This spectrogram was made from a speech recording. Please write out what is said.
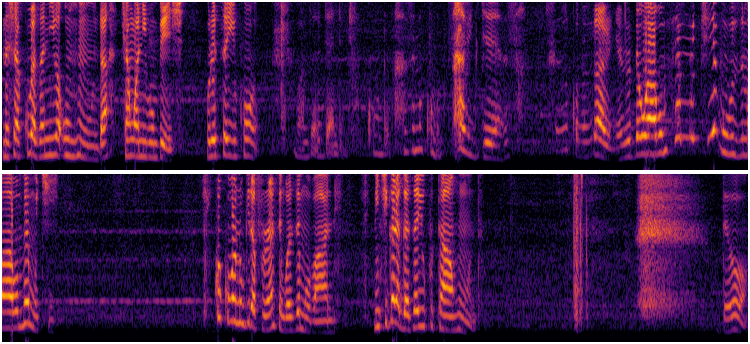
nashaka kubaza niba unkunda cyangwa niba umbeshya. Uretse yuko banza byandi by'urukundo ntazi n'ukuntu nzabigenza. Ntazi n'ukuntu nzabigenza. De waba umpemukiye? Mu buzima waba umpemukiye? Ko kubona ubwira florence ngo aze mu bane? Ni ikigaragaza yuko utankunda. Deo.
